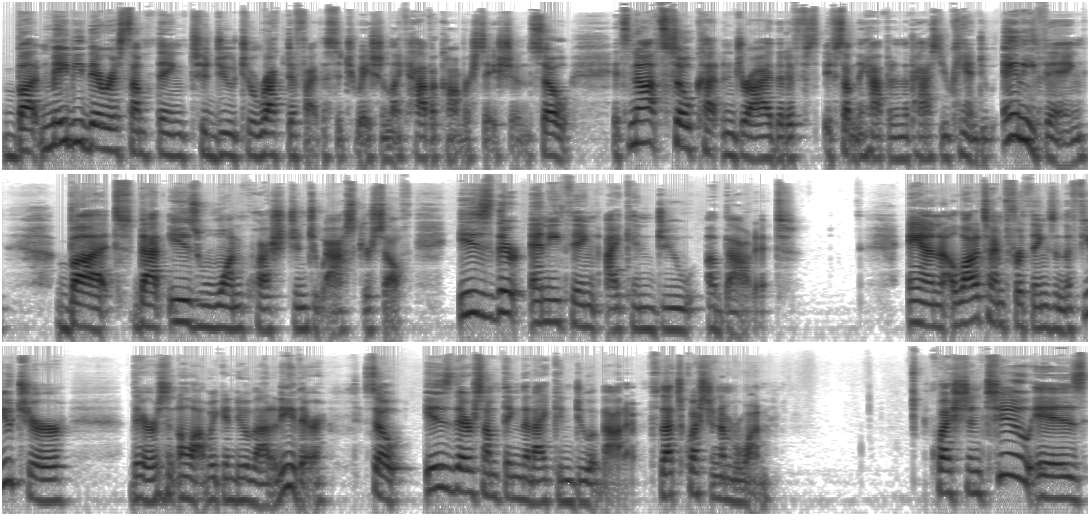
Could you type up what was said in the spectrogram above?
but maybe there is something to do to rectify the situation, like have a conversation. So it's not so cut and dry that if, if something happened in the past, you can't do anything, but that is one question to ask yourself. Is there anything I can do about it? And a lot of times for things in the future, there isn't a lot we can do about it either. So, is there something that I can do about it? So, that's question number one. Question two is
